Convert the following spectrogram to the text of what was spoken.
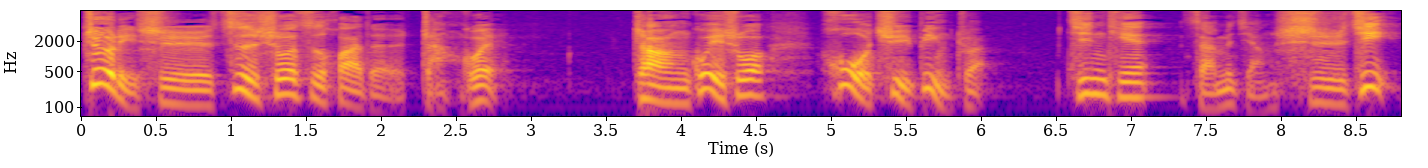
这里是自说自话的掌柜，掌柜说《霍去病传》，今天咱们讲《史记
